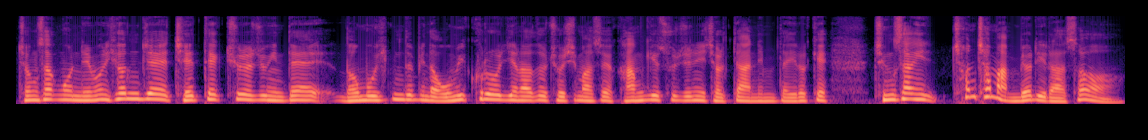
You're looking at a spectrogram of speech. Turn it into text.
정상곤님은 현재 재택 치료 중인데 너무 힘듭니다. 오미크론이라도 조심하세요. 감기 수준이 절대 아닙니다. 이렇게 증상이 천차만별이라서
